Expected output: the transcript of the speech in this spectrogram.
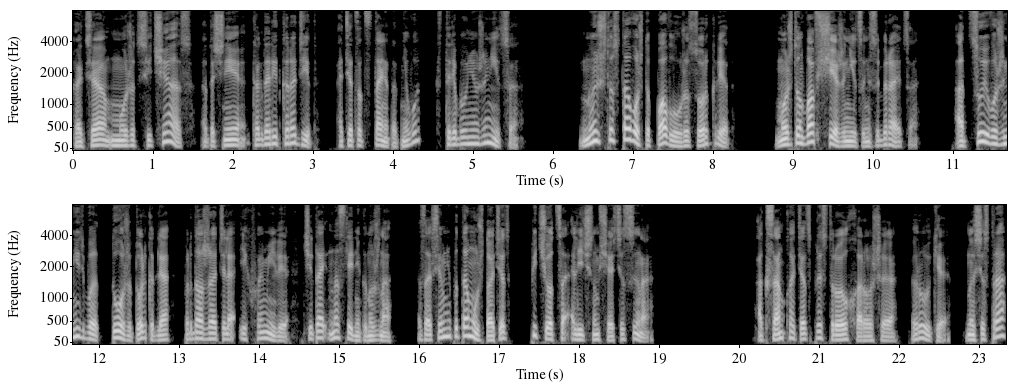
Хотя, может, сейчас, а точнее, когда Ритка родит, отец отстанет от него с требованием жениться. Ну и что с того, что Павлу уже 40 лет? Может, он вообще жениться не собирается? Отцу его женитьба тоже только для продолжателя их фамилии, читай, наследника нужна, совсем не потому, что отец печется о личном счастье сына. Оксанку отец пристроил хорошие руки, но сестра,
